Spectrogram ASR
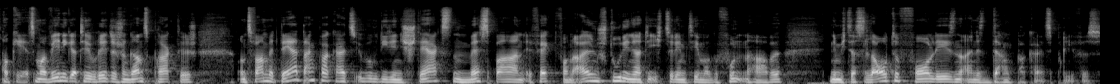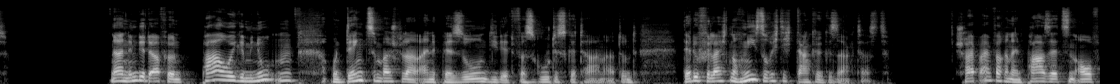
Okay, jetzt mal weniger theoretisch und ganz praktisch. Und zwar mit der Dankbarkeitsübung, die den stärksten messbaren Effekt von allen Studien hat, die ich zu dem Thema gefunden habe, nämlich das laute Vorlesen eines Dankbarkeitsbriefes. Na, nimm dir dafür ein paar ruhige Minuten und denk zum Beispiel an eine Person, die dir etwas Gutes getan hat und der du vielleicht noch nie so richtig Danke gesagt hast. Schreib einfach in ein paar Sätzen auf,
